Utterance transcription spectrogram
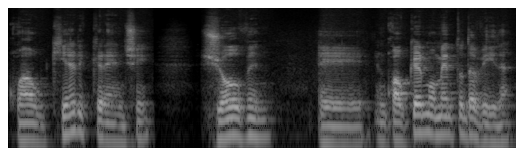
qualquer crente jovem, eh, em qualquer momento da vida,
